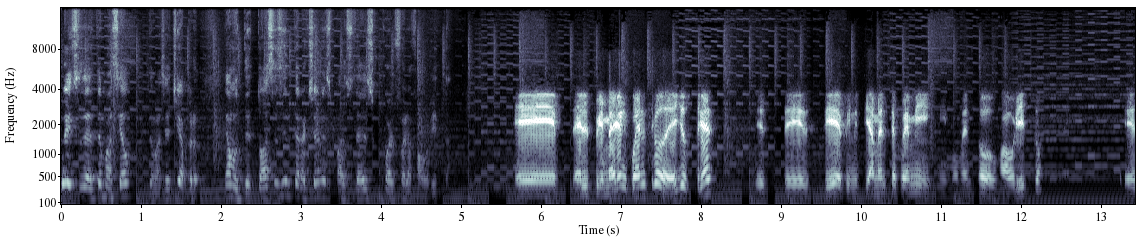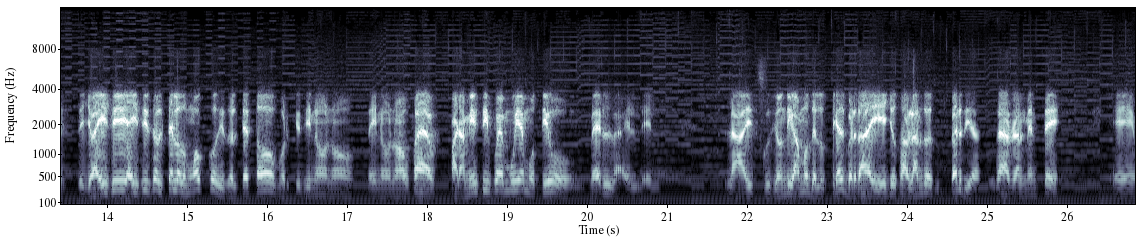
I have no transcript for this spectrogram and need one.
es demasiado, demasiado chido, pero digamos, de todas esas interacciones, para ustedes, ¿cuál fue la favorita? Eh, el primer encuentro de ellos tres, este, sí, definitivamente fue mi, momento favorito. Este, yo ahí sí, ahí sí solté los mocos y solté todo porque sí, no, no, no, no, para mí sí fue muy emotivo ver la, la discusión, digamos, de los tres, ¿verdad? Y ellos hablando de sus pérdidas, o sea, realmente, eh,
